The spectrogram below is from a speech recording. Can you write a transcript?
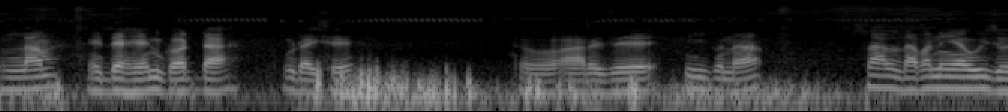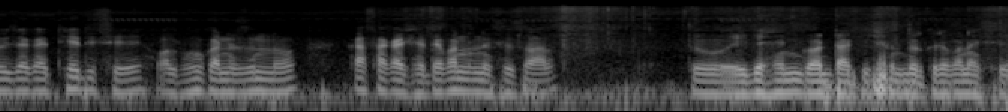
ফেললাম, এই দেখেন ঘরটা উড়াইছে। তো আর যে ইগুনা চালটা বানিয়ে ওই যে ওই জায়গায় থিয়ে দিছে, অল্প শুকানোর জন্য। কাঁচা কাঁচাতে বানানো হয়েছে চাল। তো এই দেখেন ঘরটা কি সুন্দর করে বানাইছে।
